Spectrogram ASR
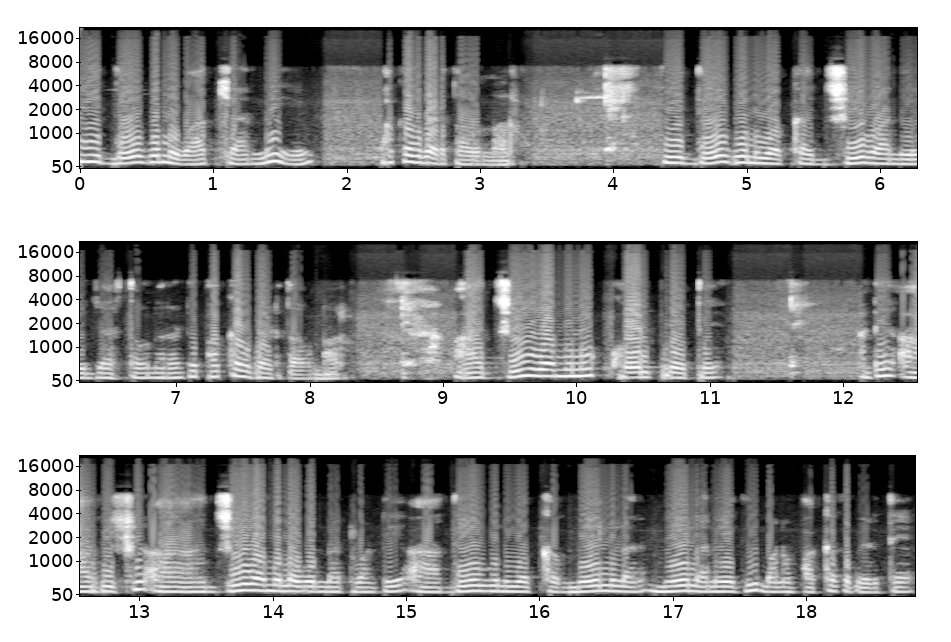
ఈ దేవుని వాక్యాన్ని పక్కకు పెడతా ఉన్నారు. ఈ దేవుని యొక్క జీవాన్ని ఏం చేస్తా ఉన్నారంటే పక్కకు పెడతా ఉన్నారు. ఆ జీవమును కోల్పోతే అంటే ఆ విష ఆ జీవములో ఉన్నటువంటి ఆ దేవుని యొక్క మేలు మేలు అనేది మనం పక్కకు పెడితే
